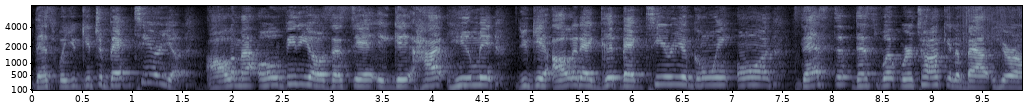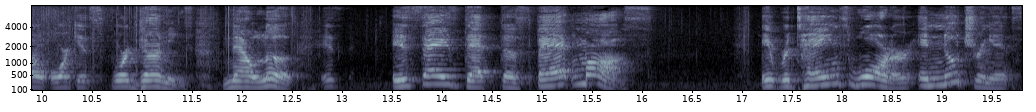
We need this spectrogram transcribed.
that's where you get your bacteria. All of my old videos, I said it get hot, humid. You get all of that good bacteria going on. That's the that's what we're talking about here on Orchids for Dummies. Now look, it it says that the spag moss it retains water and nutrients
